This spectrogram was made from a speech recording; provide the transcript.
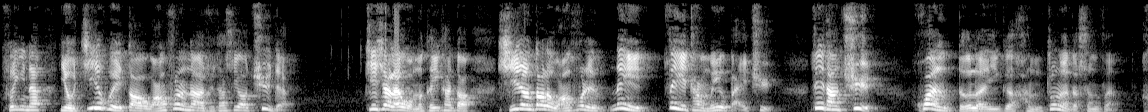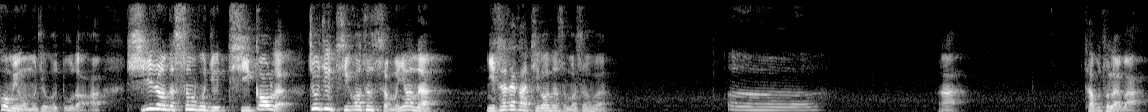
所以呢，有机会到王夫人那去，她是要去的。接下来我们可以看到，袭人到了王夫人那这一趟没有白去，这趟去换得了一个很重要的身份。后面我们就会读到啊，袭人的身份就提高了，究竟提高成什么样呢？你猜猜看，提高成什么身份？呃，啊，猜不出来吧？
